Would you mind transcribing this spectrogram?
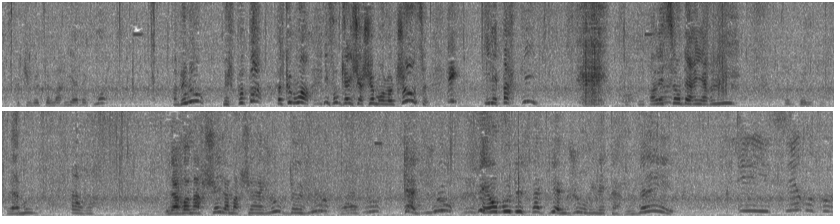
Est-ce que tu veux te marier avec moi? Ah mais non, mais je peux pas, parce que moi, il faut que j'aille chercher mon autre chance. Et il est parti, en laissant derrière lui l'amour. Il a remarché, il a marché un jour, deux jours, trois jours, quatre jours, et au bout du cinquième jour, il est arrivé. Et il s'est reposé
